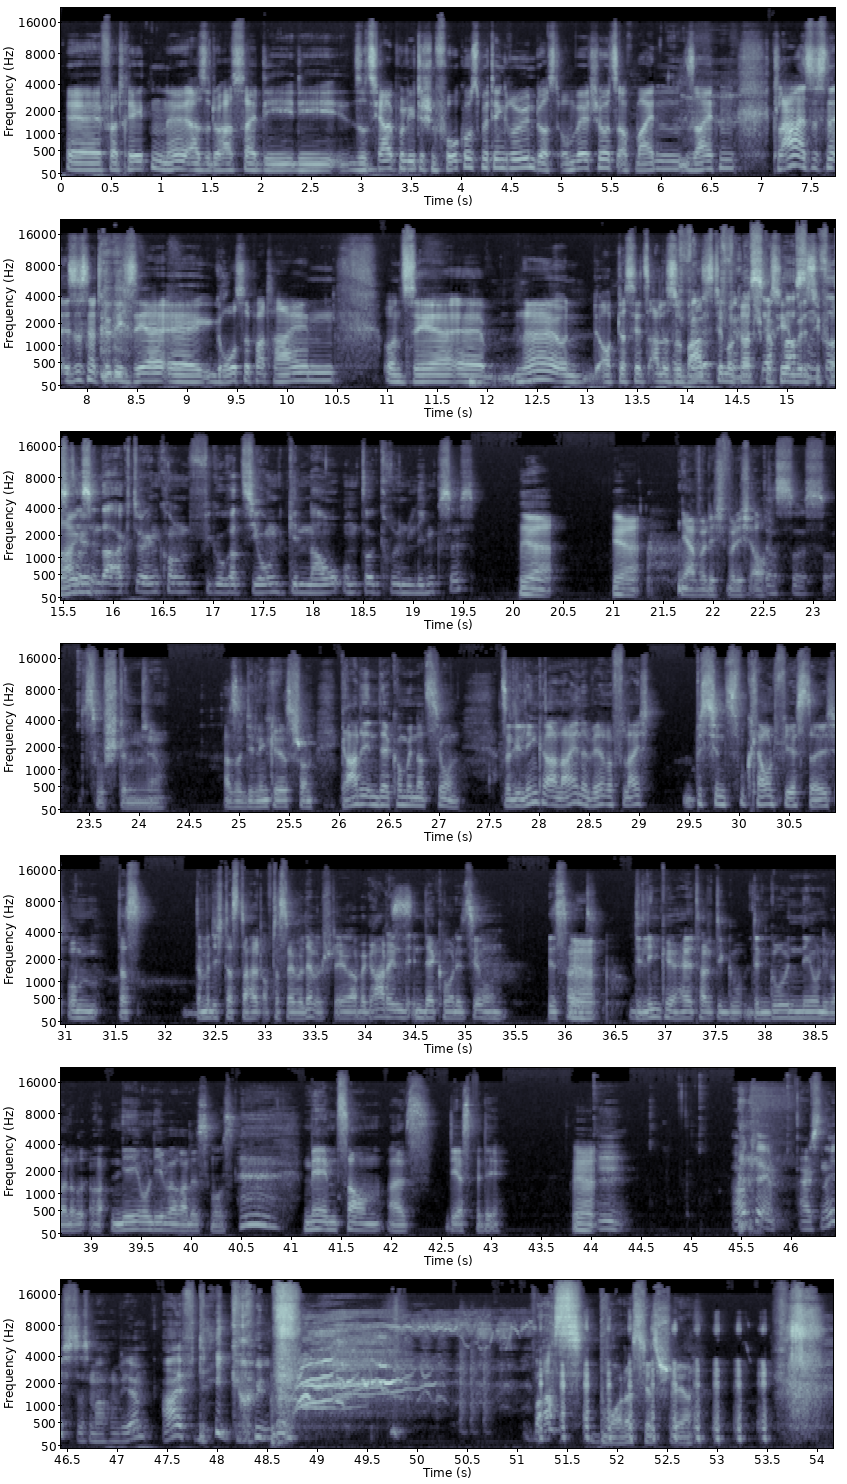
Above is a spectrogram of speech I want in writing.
äh, vertreten. Ne? Also du hast halt die, die sozialpolitischen Fokus mit den Grünen, du hast Umweltschutz auf beiden Seiten. Klar, es ist, es ist natürlich sehr äh, große Parteien und sehr, äh, ne, und ob das jetzt alles so finde, basisdemokratisch passieren wird, ist die Frage. Dass das in der aktuellen Konfiguration genau unter Grün-Links ist. Ja, ja. Ja, würde ich, würde ich auch das ist so. zustimmen, ja. Also die Linke ist schon, gerade in der Kombination. Also die Linke alleine wäre vielleicht ein bisschen zu clownfiestig, um das, damit ich das da halt auf dasselbe Level stehe. Aber gerade in, in der Koalition ist halt, ja. die Linke hält halt die, den grünen Neoliberal Neoliberalismus mehr im Zaum als die SPD. Ja. Mhm. Okay, als nächstes machen wir AfD Grüne. Was? Boah, das ist jetzt schwer.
